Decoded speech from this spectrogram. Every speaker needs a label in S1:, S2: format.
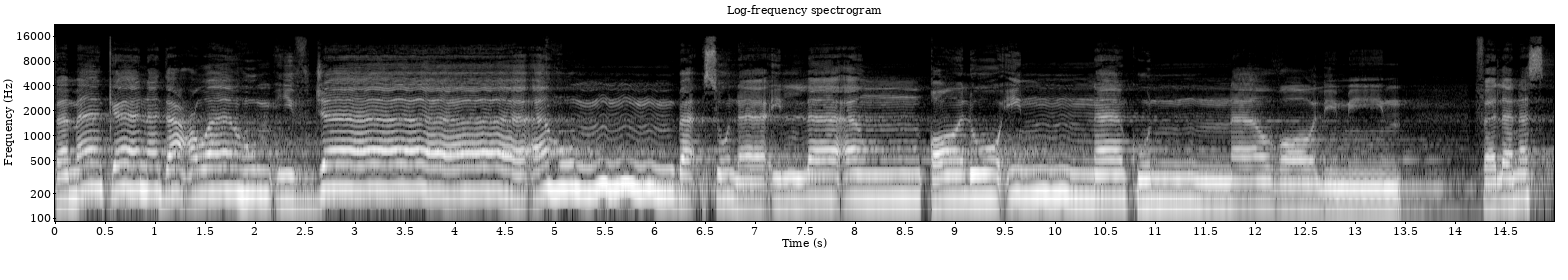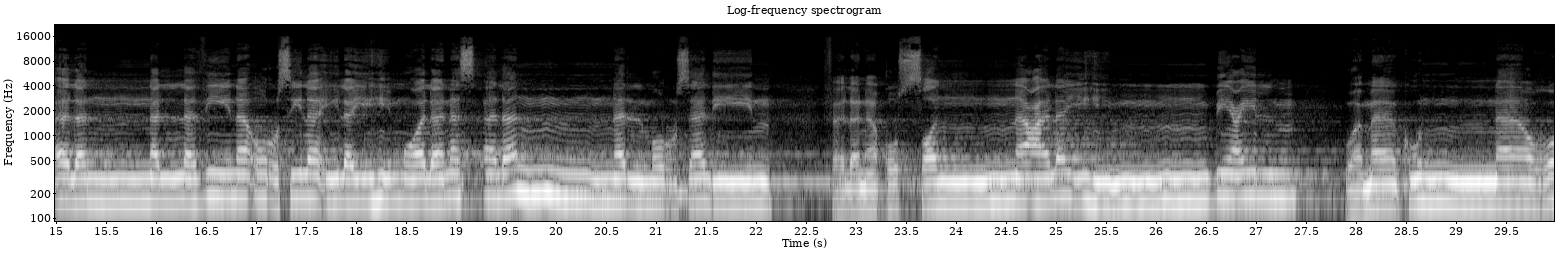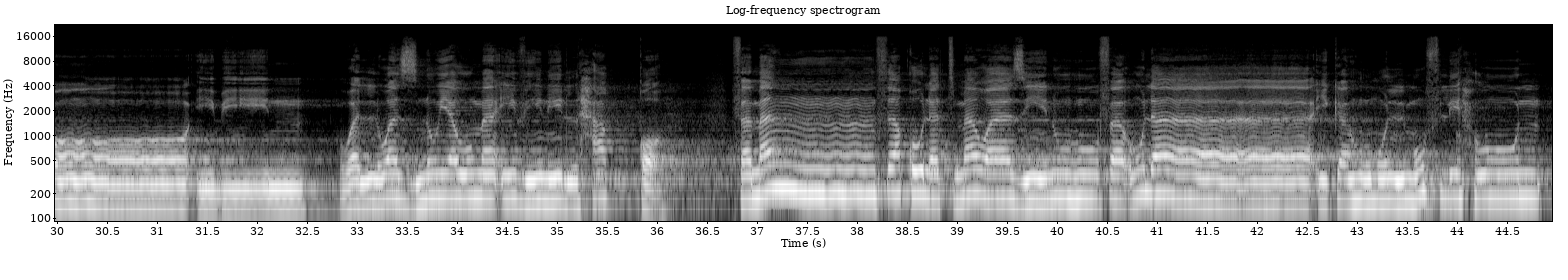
S1: فما كان دعواهم اذ جاءهم باسنا الا ان قالوا انا كنا ظالمين فلنسالن الذين ارسل اليهم ولنسالن المرسلين فلنقصن عليهم بعلم وما كنا غائبين والوزن يومئذ الحق فمن ثقلت موازينه فاولئك هم المفلحون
